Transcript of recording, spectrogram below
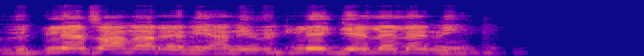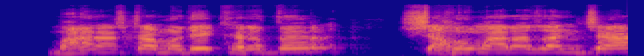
विकल्या जाणाऱ्यांनी आणि विकले गेलेल्यांनी महाराष्ट्रामध्ये खर तर शाहू महाराजांच्या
